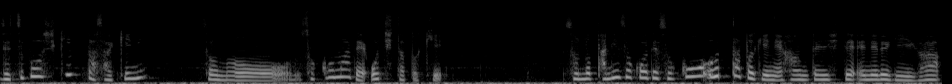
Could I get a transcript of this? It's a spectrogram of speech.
絶望しきった先にそのそこまで落ちた時その谷底でそこを打った時に反転してエネルギーが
